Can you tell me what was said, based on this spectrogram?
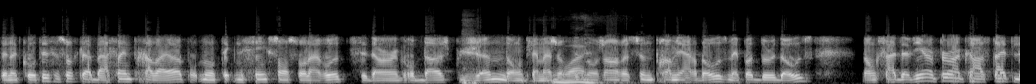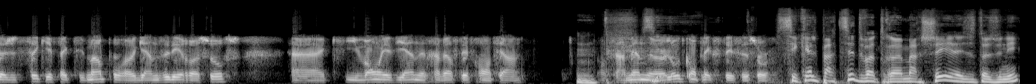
De notre côté, c'est sûr que le bassin de travailleurs pour nos techniciens qui sont sur la route, c'est d'un groupe d'âge plus jeune. Donc, la majorité de nos gens ont reçu une première dose, mais pas deux doses. Donc, ça devient un peu un casse-tête logistique, effectivement, pour organiser des ressources euh, qui vont et viennent et traversent les frontières. Hmm. Donc, ça amène un lot de complexité, c'est sûr. C'est quelle partie de votre marché, les États-Unis?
